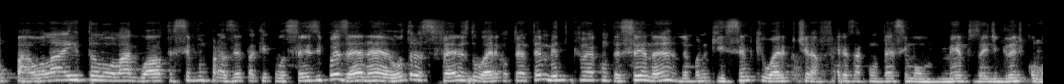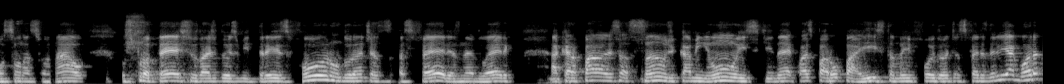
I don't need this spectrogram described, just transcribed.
Opa, olá Ítalo, olá Walter, sempre um prazer estar aqui com vocês. E pois é, né? Outras férias do Érico, eu tenho até medo do que vai acontecer, né? Lembrando que sempre que o Érico tira férias acontecem movimentos aí de grande comoção nacional. Os protestos lá de 2013 foram durante as, as férias, né, do Érico. Aquela paralisação de caminhões que, né, quase parou o país também foi durante as férias dele. E agora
